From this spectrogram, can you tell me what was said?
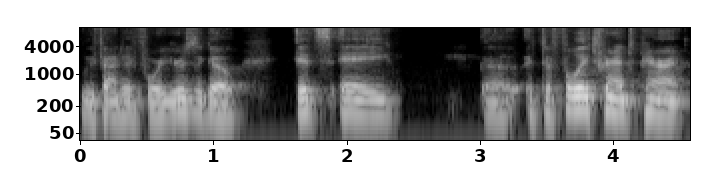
we founded four years ago. It's a uh, it's a fully transparent,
